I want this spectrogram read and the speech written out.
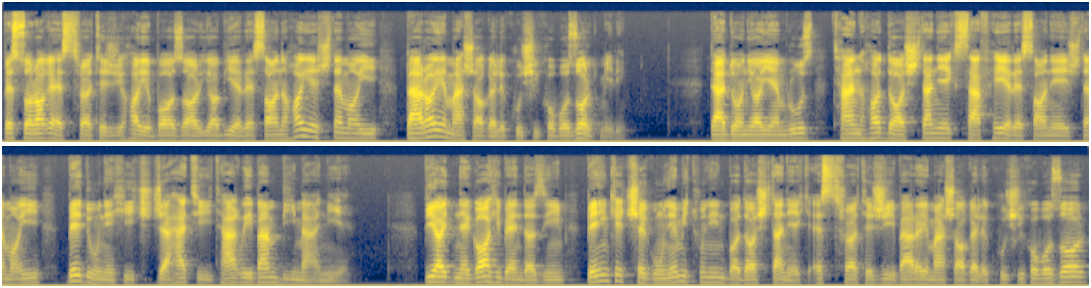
به سراغ استراتژی های بازاریابی رسانه های اجتماعی برای مشاغل کوچیک و بزرگ میریم. در دنیای امروز تنها داشتن یک صفحه رسانه اجتماعی بدون هیچ جهتی تقریبا بیمعنیه. بیاید نگاهی بندازیم به اینکه چگونه می‌تونین با داشتن یک استراتژی برای مشاغل کوچیک و بزرگ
